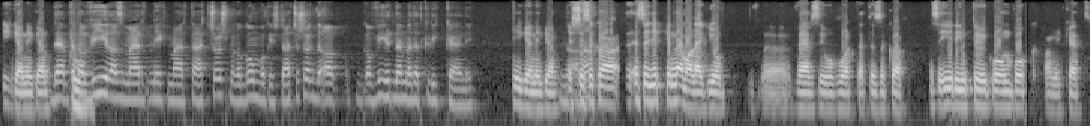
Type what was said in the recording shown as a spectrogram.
Igen, igen. De tehát a wheel az már még már tácsos, meg a gombok is tácsosak, de a, a wheel-t nem lehetett klikkelni. Igen, igen. Na, És aha. ezek a, ez egyébként nem a legjobb uh, verzió volt, tehát ezek a, az érintő gombok, amiket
